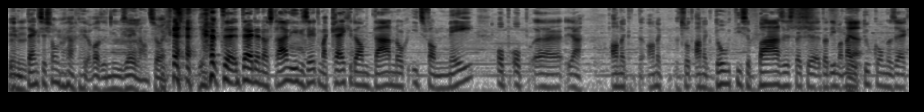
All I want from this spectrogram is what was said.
in Mhm. een tankstation. Nee, dat was in Nieuw-Zeeland, sorry. je hebt een tijd in Australië gezeten, maar krijg je dan daar nog iets van mee op, op eh, ja, anek, anek, een soort anekdotische basis? Dat, je, dat iemand naar Ja. je toe komt en zegt.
